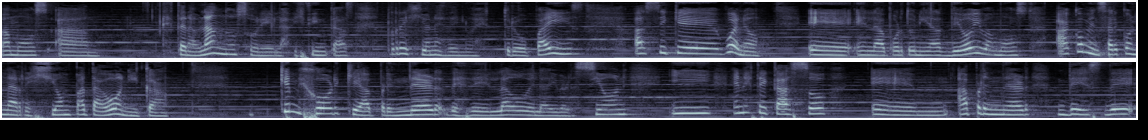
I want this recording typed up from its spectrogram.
Vamos a estar hablando sobre las distintas regiones de nuestro país. Así que bueno, eh, en la oportunidad de hoy vamos a comenzar con la región patagónica. ¿Qué mejor que aprender desde el lado de la diversión y en este caso em, aprender desde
